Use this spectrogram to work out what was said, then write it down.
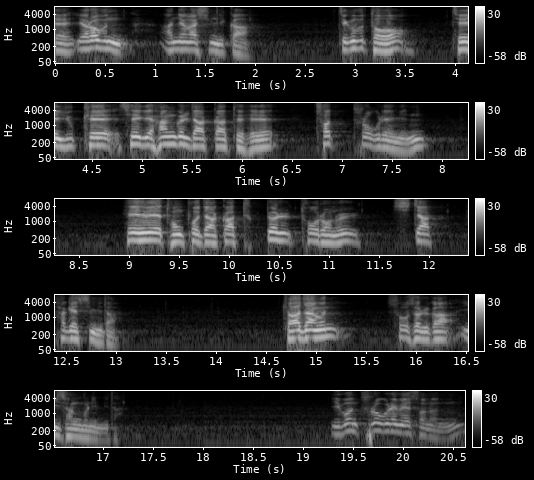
예, 여러분 안녕하십니까? 지금부터 제6회 세계 한글 작가 대회 첫 프로그램인 해외 동포 작가 특별 토론을 시작하겠습니다. 좌장은 소설가 이상문입니다. 이번 프로그램에서는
